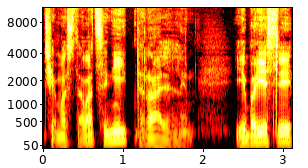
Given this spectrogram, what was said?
чем оставаться нейтральным. Ибо если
